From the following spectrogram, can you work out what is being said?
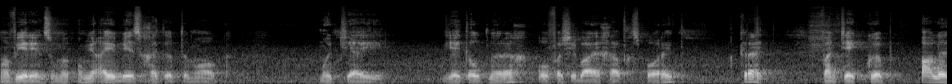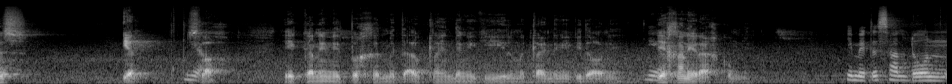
Maar weer eens om om jou eie besigheid op te maak, moet jy jy het hulp nodig of as jy baie geld gespaar het, kry dit. Want jy koop alles een Ja. slag. Jy kan nie net begin met 'n ou klein dingetjie hier en 'n klein dingetjie daar nie. Ja. Jy gaan nie regkom nie. Jy moet 'n salon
